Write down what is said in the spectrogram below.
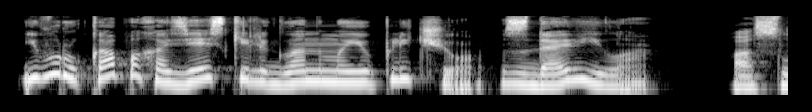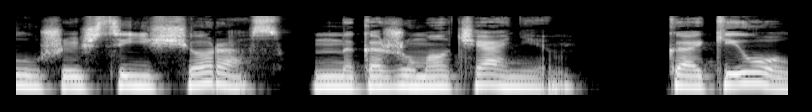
его рука по-хозяйски легла на мое плечо, сдавила. «Ослушаешься еще раз, накажу молчанием. Как и Олу».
